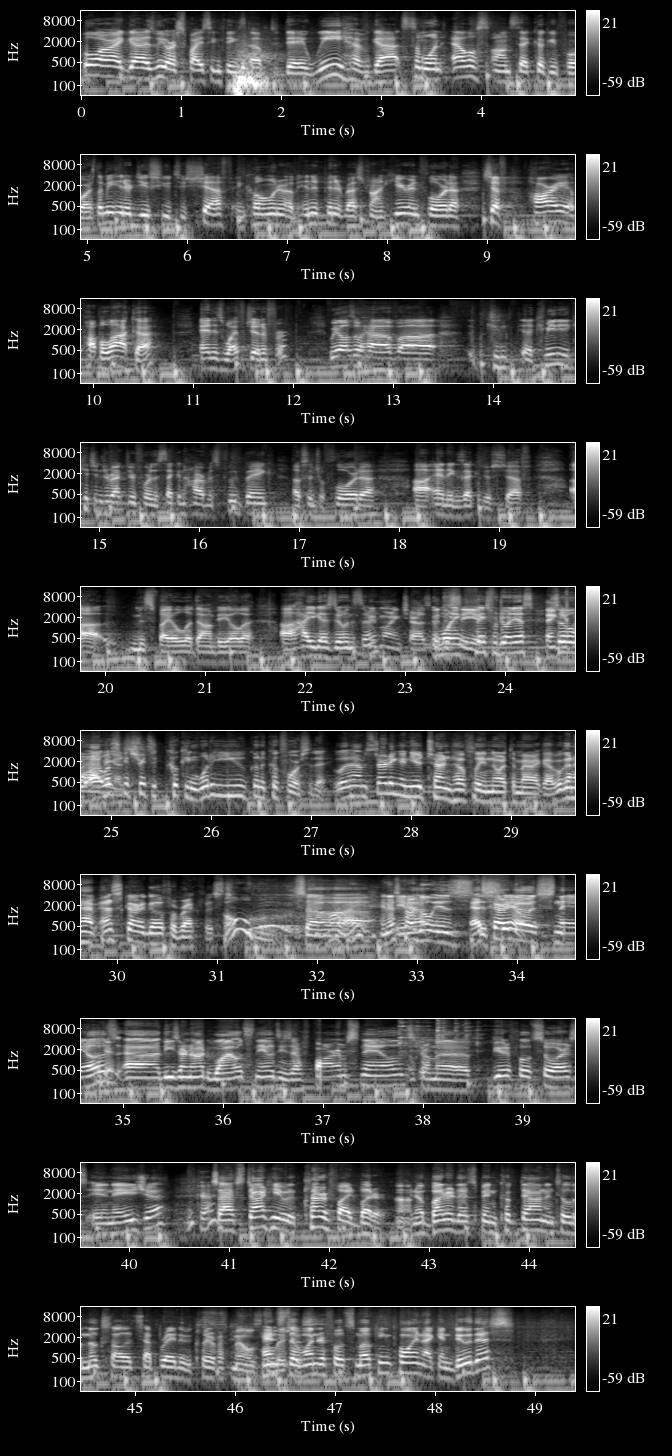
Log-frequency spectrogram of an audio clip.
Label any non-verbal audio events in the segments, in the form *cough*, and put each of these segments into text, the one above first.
Well, all right, guys, we are spicing things up today. We have got someone else on set cooking for us. Let me introduce you to chef and co-owner of independent restaurant here in Florida, Chef Hari Pulapaka, and his wife Jennifer. We also have uh, community kitchen director for the Second Harvest Food Bank of Central Florida, uh, and executive chef, uh, Miss Viola Dawn Viola. Uh, how you guys doing this morning? Good morning, Charles. Good, Good morning. to see you. Thanks for joining us. Thank so you for uh, let's us. get straight to cooking. What are you going to cook for us today? Well, I'm starting a new trend, hopefully in North America. We're gonna have escargot for breakfast. Oh, So, all right. uh, And you escargot know, is- is escargot snail. is snails. Okay. Uh, these are not wild snails. These are farm snails from a beautiful source in Asia. Okay. So I've started here with clarified butter. Uh-huh. You know, butter that's been cooked down until the milk solids separated. We clarify. Smells Hence the wonderful smoking point. I can do this.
